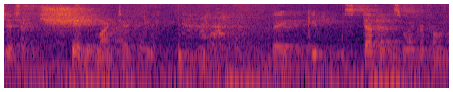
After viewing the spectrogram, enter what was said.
just shitty mic technique, they keep stuffing this microphone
